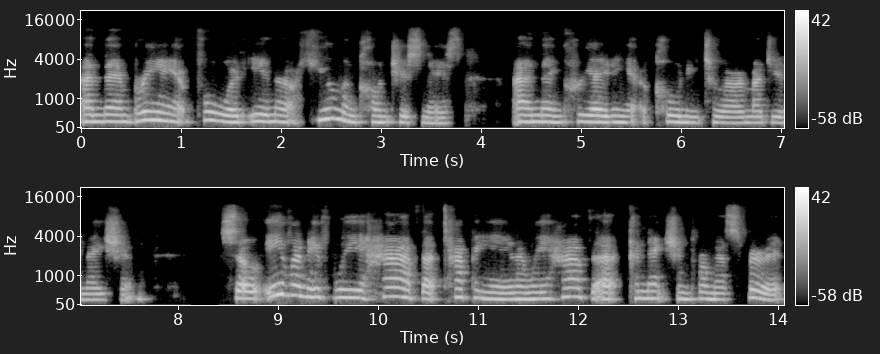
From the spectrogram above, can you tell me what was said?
and then bringing it forward in a human consciousness and then creating it according to our imagination. So even if we have that tapping in and we have that connection from our spirit,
